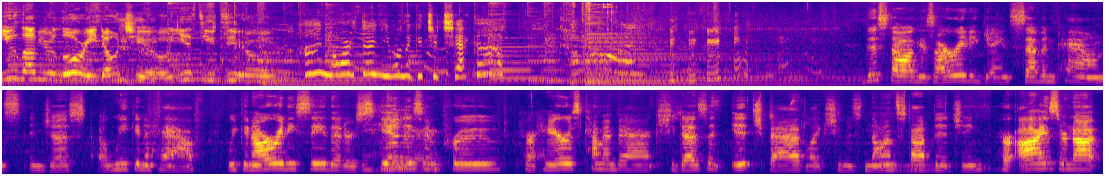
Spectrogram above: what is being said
you love your Laurie, don't you? Yes, you do. Hi, Martha. You want to get your checkup? Come on. this dog has already gained seven pounds in just a week and a half. We can already see that her skin is improved. Her hair is coming back. She doesn't itch bad like she was nonstop mm-hmm. itching. Her eyes are not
